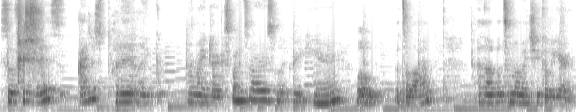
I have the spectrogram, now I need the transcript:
So for this, I just put it like where my dark spots are, so like right here. Whoa, that's a lot. And I'll put some on my cheek over here.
